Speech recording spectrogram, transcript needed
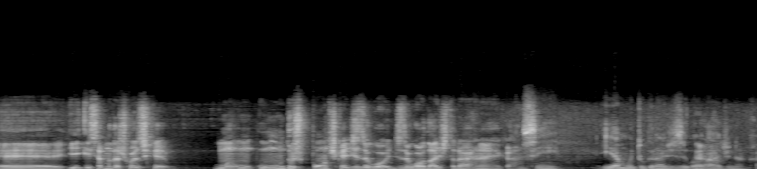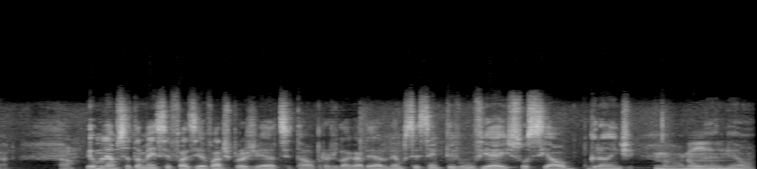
é, e isso é uma das coisas que. Um, um dos pontos que a desigual- desigualdade traz, né, Ricardo? Sim. E é muito grande a desigualdade, né, cara? É. Eu me lembro que você também você fazia vários projetos e tal para ajudar a galera. Eu lembro que você sempre teve um viés social grande, Não, não. entendeu?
